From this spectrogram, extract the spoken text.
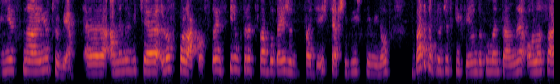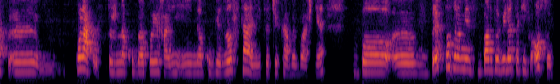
jest na YouTubie, e, a mianowicie Los Polacos. To jest film, który trwa bodajże 20-30 minut. Bardzo króciutki film dokumentalny o losach e, Polaków, którzy na Kubę pojechali i na Kubie zostali, co ciekawe właśnie, bo wbrew pozorom jest bardzo wiele takich osób,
